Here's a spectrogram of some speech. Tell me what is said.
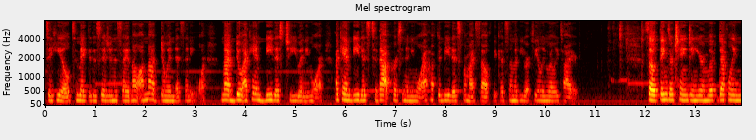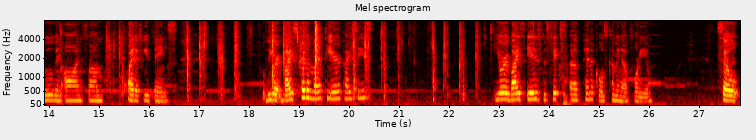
to heal, to make the decision to say, no, I'm not doing this anymore. Not doing, I can't be this to you anymore. I can't be this to that person anymore. I have to be this for myself because some of you are feeling really tired. So things are changing. You're definitely moving on from quite a few things. Your advice for the month here, Pisces. Your advice is the Six of Pentacles coming up for you. So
